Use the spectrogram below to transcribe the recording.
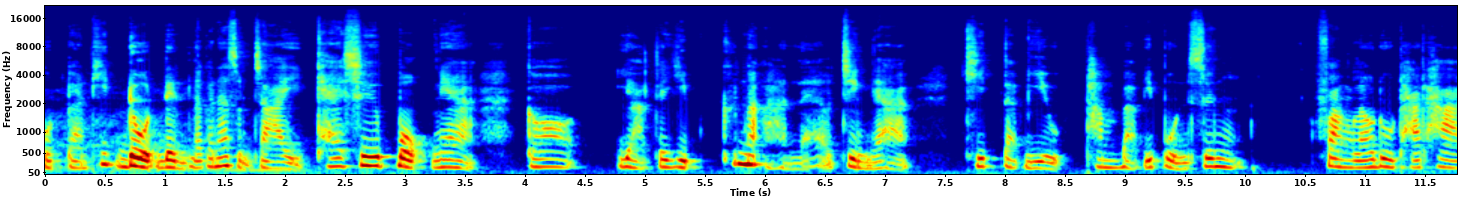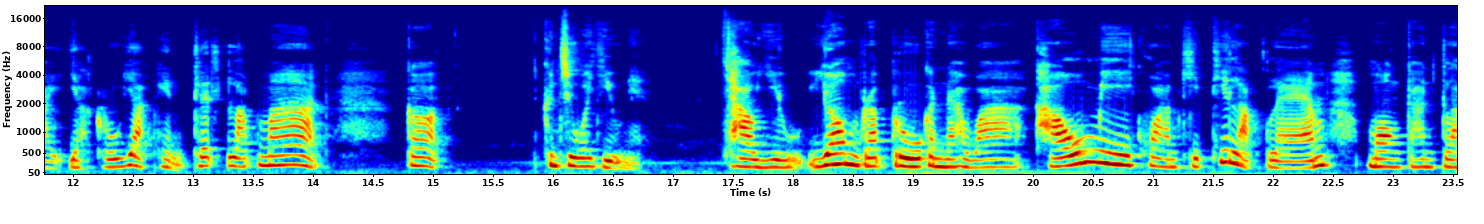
กฏการณ์ที่โดดเด่นและก็น่าสนใจ แค่ชื่อปกเนี่ย ก็อยากจะหยิบขึ้นมาอ่านแล้วจริงนะคะคิดแบบยิวทำแบบญี่ปุ่น ซึ่งฟังแล้วดูท้าทาย อยากรู้อยากเห็นเคล็ดลับมาก ก็ขึ้นชื่อว่ายิวเนี่ย ชาวยิวย่อมรับรู้กันนะว่า เขามีความคิดที่หลักแหลม มองการไกล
